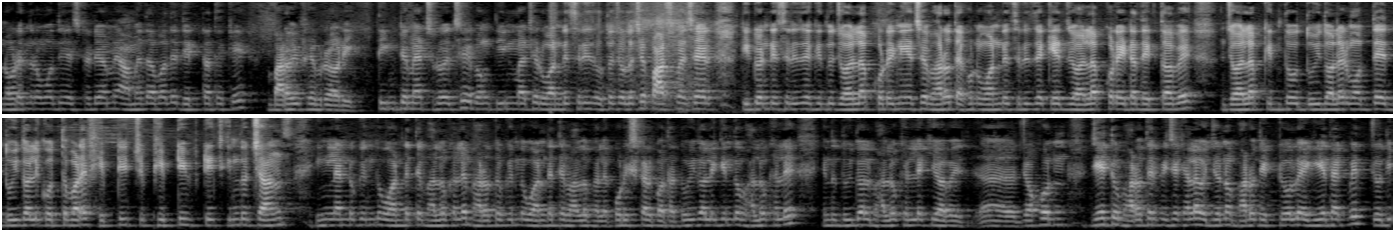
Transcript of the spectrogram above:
Narendra Modi স্টেডিয়ামে আহমেদাবাদে দেড়টা থেকে বারোই ফেব্রুয়ারি। তিনটে ম্যাচ রয়েছে এবং তিন ম্যাচের ওয়ান ডে সিরিজ হতে চলেছে। পাঁচ ম্যাচের টি টোয়েন্টি সিরিজে কিন্তু জয়লাভ করে নিয়েছে ভারত। এখন ওয়ান ডে সিরিজে কে জয়লাভ করে এটা দেখতে হবে। জয়লাভ কিন্তু দুই দলের মধ্যে দুই দলই করতে পারে। ফিফটি ফিফটি ফিফটি কিন্তু চান্স ইংল্যান্ডও কিন্তু ওয়ান ডেতে ভালো খেলে, ভারতও কিন্তু ওয়ান ডেতে ভালো খেলে। পরিষ্কার কথা, দুই দলই কিন্তু ভালো খেলে, কিন্তু দুই দল ভালো খেললে কি হবে? যখন যেহেতু ভারতের পিছে খেলা, ওই জন্য ভারত একটু হলেও এগিয়ে থাকবে। যদি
